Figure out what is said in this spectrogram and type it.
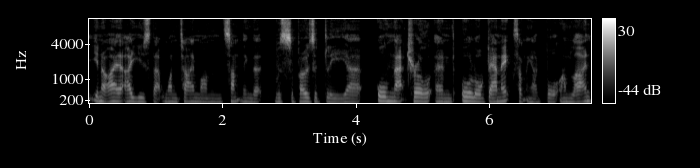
you know I, I used that one time on something that was supposedly uh, all natural and all organic, something I'd bought online.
